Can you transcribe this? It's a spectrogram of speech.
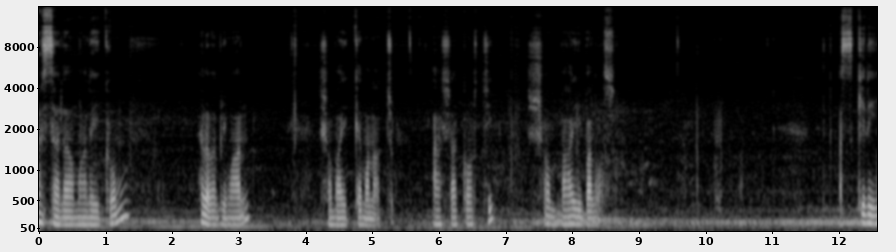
আসসালামু আলাইকুম হ্যালো এভরিওয়ান সবাই কেমন আছো? আশা করছি সবাই ভালো আছো। আজকের এই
